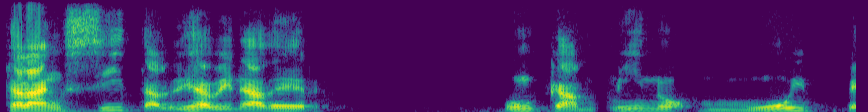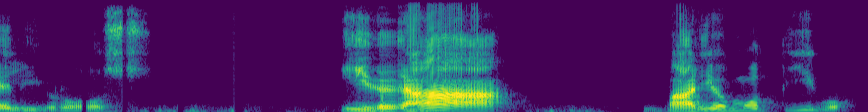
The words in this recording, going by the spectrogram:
transita Luis Abinader un camino muy peligroso y da varios motivos.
